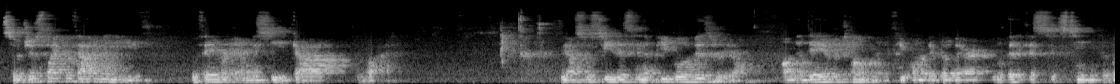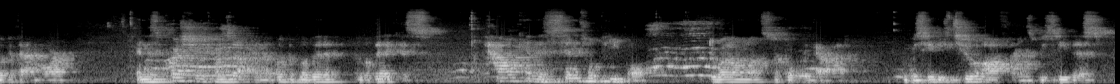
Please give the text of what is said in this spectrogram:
So just like with Adam and Eve, with Abraham, we see God provide. We also see this in the people of Israel on the Day of Atonement. If you wanted to go there, Leviticus 16, you could look at that more. And this question comes up in the book of Leviticus How can this sinful people dwell amongst the holy God? And we see these two offerings. We see this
